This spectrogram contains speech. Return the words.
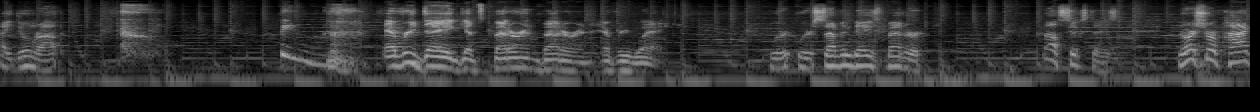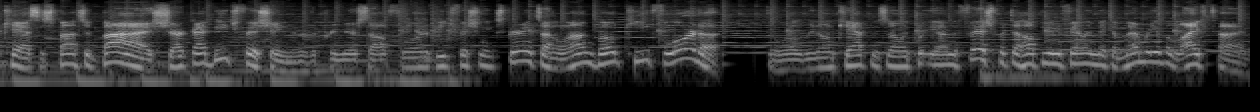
How you doing, Rob? Every day gets better and better in every way. We're, we're seven days better. Well, six days. North Shore Podcast is sponsored by Shark Guy Beach Fishing. They're the premier South Florida beach fishing experience out of Longboat Key, Florida. The world renowned captains not only put you on the fish, but to help you and your family make a memory of a lifetime.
